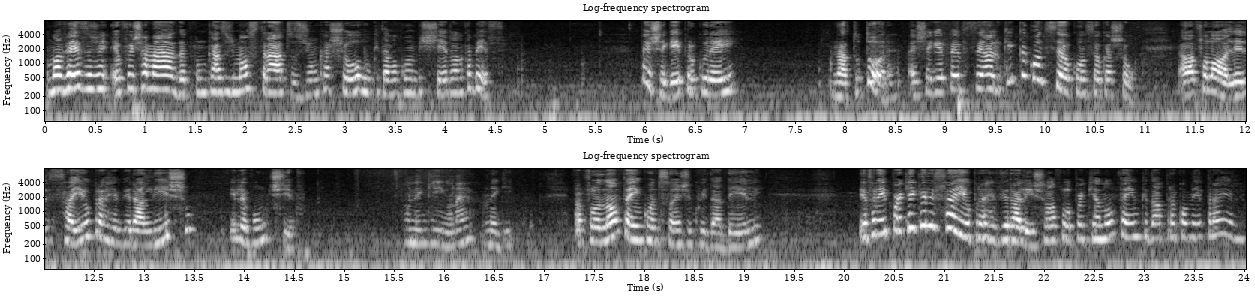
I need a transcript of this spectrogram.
uma vez gente- eu fui chamada para um caso de maus tratos de um cachorro que estava com uma bicheira na cabeça. Aí eu cheguei e procurei na tutora. Aí cheguei e pensei, olha, o que, que aconteceu com o seu cachorro? Ela falou, olha, ele saiu para revirar lixo e levou um tiro. O neguinho, né? Negui. Ela falou, não tem condições de cuidar dele. Eu falei, por que, que ele saiu para revirar lixo? Ela falou, porque eu não tenho o que dar para comer para ele.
